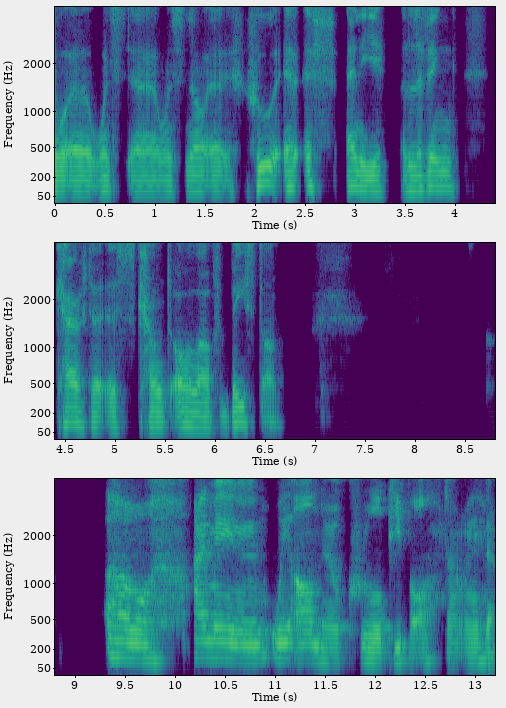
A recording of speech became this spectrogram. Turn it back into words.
uh, wants, uh, wants to know uh, who, if any, living character is Count Olaf based on? Oh, I mean, we all know cruel people, don't we? Yeah.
